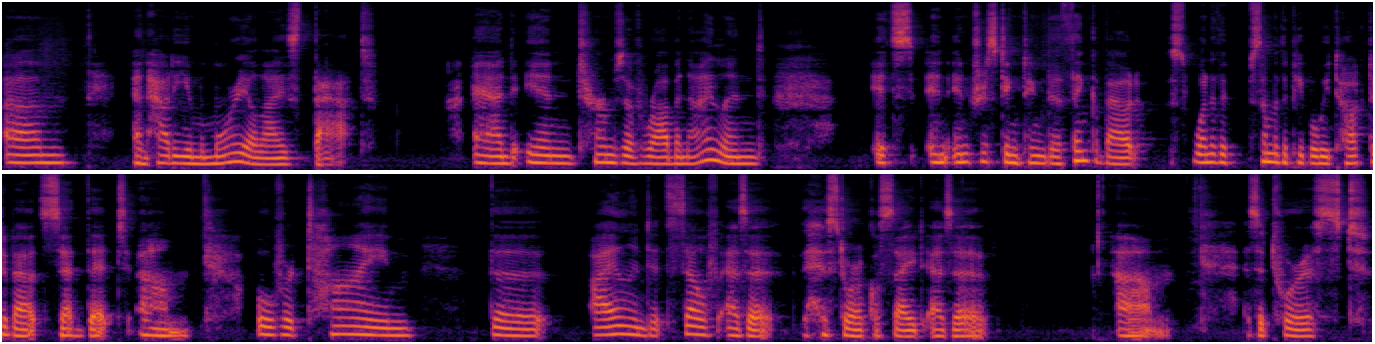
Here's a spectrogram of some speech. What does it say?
Um, and how do you memorialize that? And in terms of Robben Island, it's an interesting thing to think about. One of the some of the people we talked about said that um, over time, the island itself, as a historical site, as a um, as a tourist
